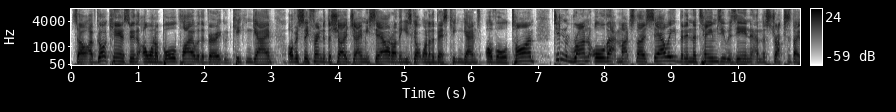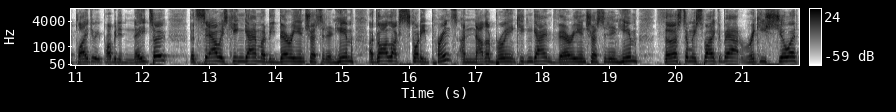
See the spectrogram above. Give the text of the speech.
So I've got Cam Smith. I want a ball player with a very good kicking game. Obviously, friend of the show, Jamie Soward. I think he's got one of the best kicking games of all time. Didn't run all that much, though, Sowie, but in the teams he was in and the structures they played to, he probably didn't need to. But Sowie's kicking game, I'd be very interested in him. A guy like Scotty Prince, another brilliant kicking game, very interested in him. Thurston, we spoke about. Ricky Stuart,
